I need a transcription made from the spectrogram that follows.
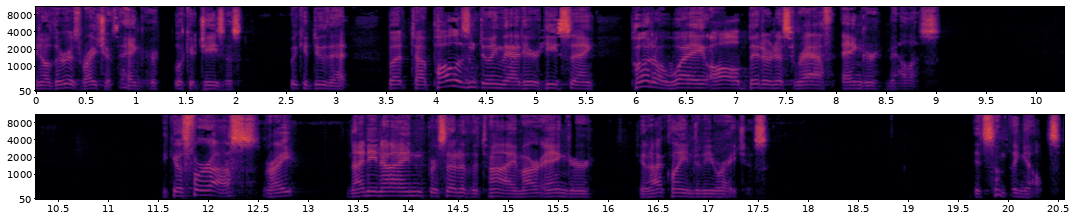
you know, there is righteous anger. Look at Jesus. We could do that. But uh, Paul isn't doing that here. He's saying, put away all bitterness, wrath, anger, malice. Because for us, right, 99% of the time, our anger cannot claim to be righteous. It's something else.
